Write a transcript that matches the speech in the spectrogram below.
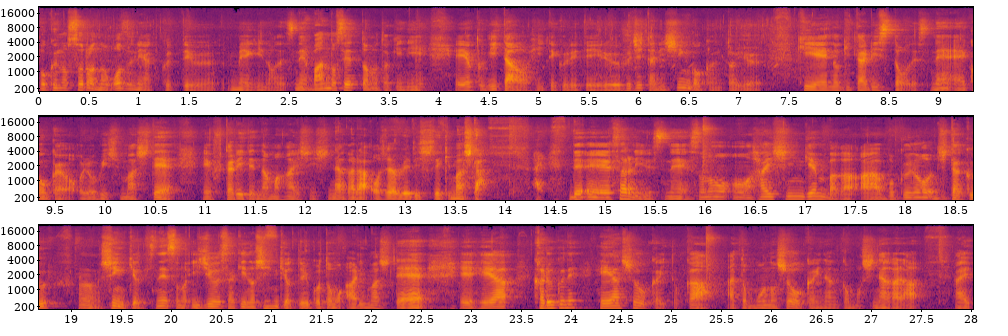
僕のソロのウォズニャックっていう名義のですねバンドセットの時に、よくギターを弾いてくれている藤谷慎吾くんという気鋭のギタリストをですね、今回はお呼びしまして、2人で生配信しながらおしゃべりしてきました。はい、で、えー、さらにですねその配信現場があ僕の自宅、うん、新居ですね。その移住先の新居ということもありまして、えー、部屋軽くね部屋紹介とかあと物紹介なんかもしながらはい、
